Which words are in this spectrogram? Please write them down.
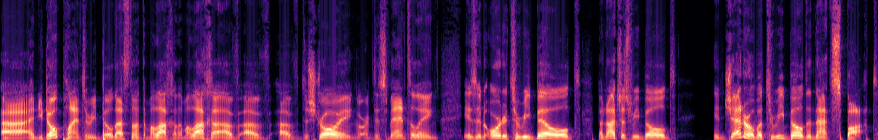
uh, and you don't plan to rebuild, that's not the malacha. The malacha of, of, of destroying or dismantling is in order to rebuild, but not just rebuild in general, but to rebuild in that spot.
